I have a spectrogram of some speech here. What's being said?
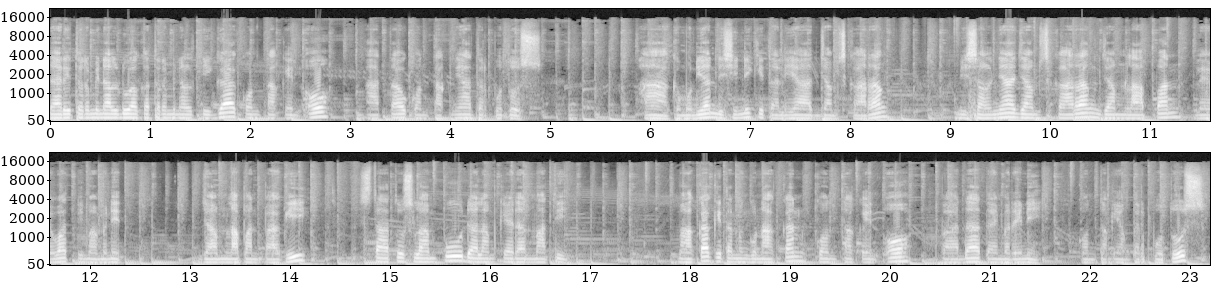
dari terminal 2 ke terminal 3 kontak NO atau kontaknya terputus. Nah, kemudian di sini kita lihat jam sekarang. Misalnya jam sekarang jam 8 lewat 5 menit. Jam 8 pagi, status lampu dalam keadaan mati. Maka kita menggunakan kontak NO pada timer ini. Kontak yang terputus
